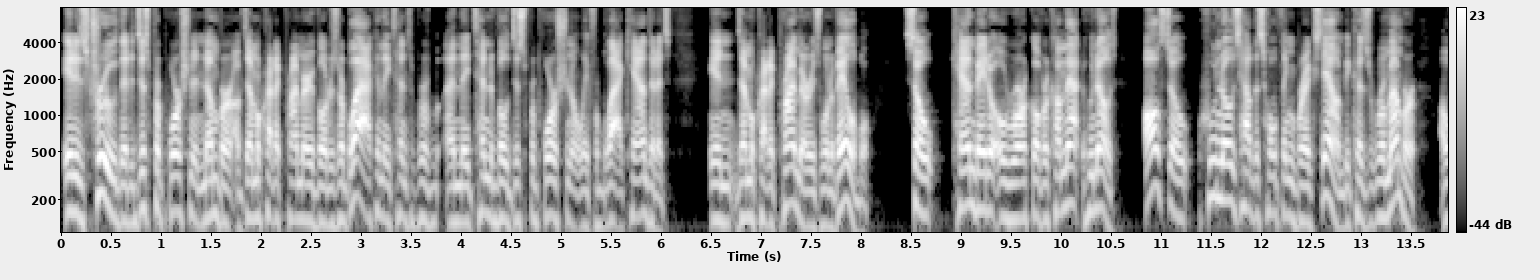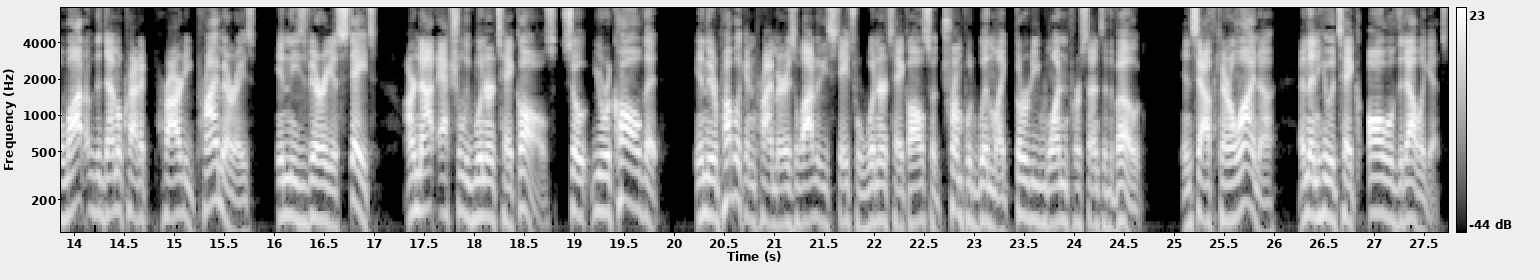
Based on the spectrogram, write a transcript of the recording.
it is true that a disproportionate number of Democratic primary voters are black, and they tend to and they tend to vote disproportionately for black candidates in Democratic primaries when available. So, can Beto O'Rourke overcome that? Who knows? Also, who knows how this whole thing breaks down? Because remember, a lot of the Democratic Party primaries in these various states are not actually winner take alls. So, you recall that in the Republican primaries, a lot of these states were winner take all. So, Trump would win like 31% of the vote in South Carolina, and then he would take all of the delegates.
